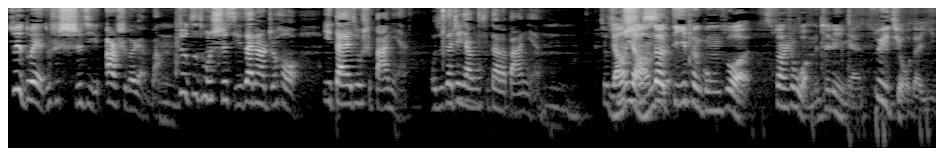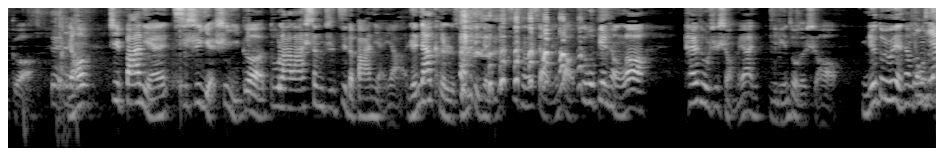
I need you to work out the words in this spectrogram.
最多也就是十几二十个人吧。嗯就自从实习在那儿之后，一待就是八年，我就在这家公司待了八年。嗯，杨洋的第一份工作算是我们这里面最久的一个，对。然后这八年其实也是一个杜拉拉升职记的八年呀，人家可是从底下一个基层的小领导，最后变成了 title 是什么呀？你临走的时候，你这都有点像总监、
